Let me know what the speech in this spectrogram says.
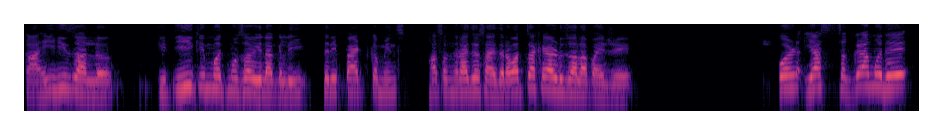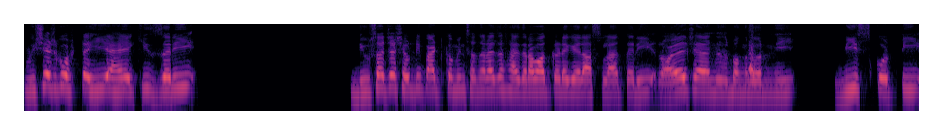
काहीही झालं कितीही किंमत मोजावी लागली तरी पॅट कमिन्स हा सनरायझर्स हैदराबादचा खेळाडू झाला पाहिजे. पण या सगळ्यामध्ये विशेष गोष्ट ही आहे की जरी दिवसाच्या शेवटी पॅट कमिन्स सनरायझर्स हैदराबादकडे गेला असला तरी रॉयल चॅलेंजर्स बंगलोरनी वीस कोटी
